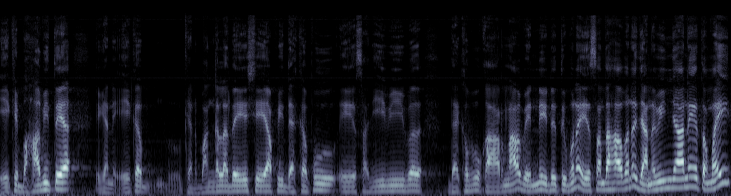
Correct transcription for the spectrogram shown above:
ඒක භාවිතය එකන ඒක කැන බංගලදේශයේ අපි දැකපු ඒ සජීවීව දැකපු කාරණාව වෙන්න ඉඩ තිබුණ ඒ සඳහා වන ජනවිඤ්ඥානය තමයි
